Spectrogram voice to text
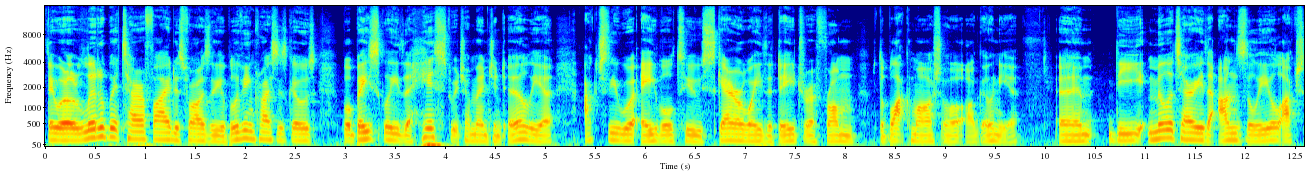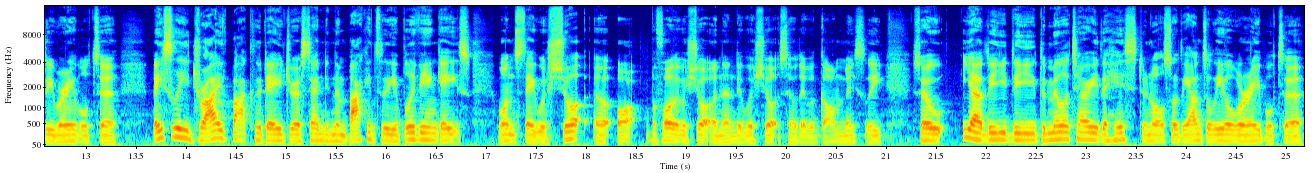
They were a little bit terrified as far as the Oblivion Crisis goes, but basically the Hist, which I mentioned earlier, actually were able to scare away the Daedra from the Black Marsh or Argonia. Um, the military, the An-Xileel, actually were able to basically drive back the Daedra, sending them back into the Oblivion Gates once they were shut, uh, or before they were shut, and then they were shut, so they were gone basically. So yeah, the the the military, the Hist, and also the An-Xileel were able to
